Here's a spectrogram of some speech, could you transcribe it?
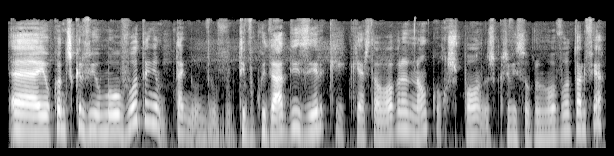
Ah, eu, quando escrevi o meu avô, tenho, tenho- tive o cuidado de dizer que, que esta obra não corresponde. Escrevi sobre o meu avô, António Ferro.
